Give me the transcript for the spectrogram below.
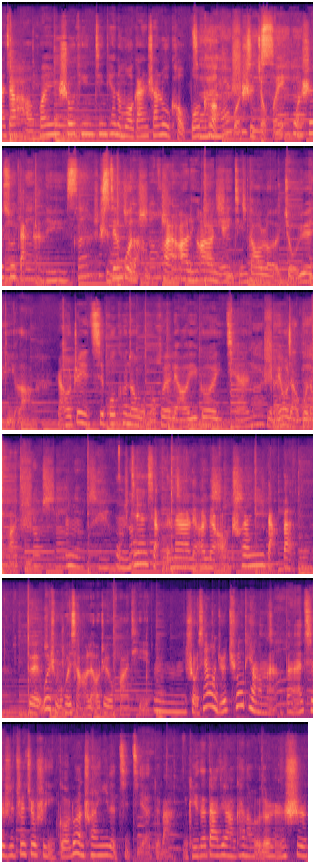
大家好，欢迎收听今天的莫干山路口播客，我是九回，我是苏打。时间过得很快，二零二二年已经到了九月底了。然后这一期播客呢，我们会聊一个以前也没有聊过的话题。嗯，我们今天想跟大家聊一聊穿衣打扮。对，为什么会想要聊这个话题？嗯，首先我觉得秋天了嘛，本来其实这就是一个乱穿衣的季节，对吧？你可以在大街上看到有的人是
